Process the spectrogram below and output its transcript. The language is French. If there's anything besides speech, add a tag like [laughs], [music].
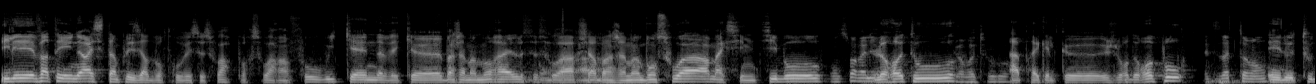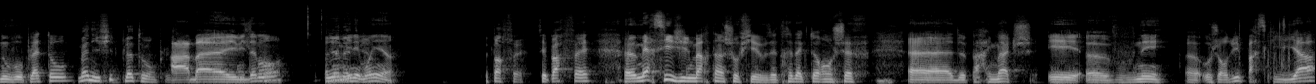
Il est 21h et c'est un plaisir de vous retrouver ce soir pour Soir Info Week-end avec euh, Benjamin Morel ce soir. Cher Benjamin, bonsoir. Maxime Thibault. Bonsoir Elliot. Le retour. Le retour. Après quelques jours de repos. Exactement. Et le tout nouveau plateau. Magnifique plateau en plus. Ah bah évidemment. On à a les moyens. C'est parfait. C'est parfait. Euh, merci Gilles Martin Chauffier. Vous êtes rédacteur en chef euh, de Paris Match et euh, vous venez euh, aujourd'hui parce qu'il y a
